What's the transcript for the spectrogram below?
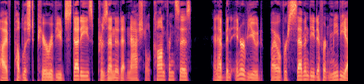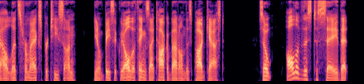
I've published peer reviewed studies, presented at national conferences, and have been interviewed by over 70 different media outlets for my expertise on, you know, basically all the things I talk about on this podcast. So, all of this to say that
